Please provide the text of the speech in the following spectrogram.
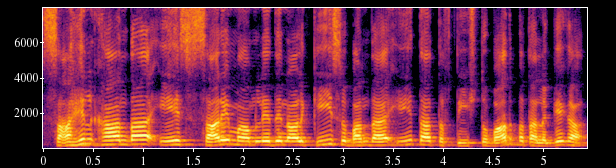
ਸਾਹਿਲ ਖਾਨ ਦਾ ਇਸ ਸਾਰੇ ਮਾਮਲੇ ਦੇ ਨਾਲ ਕੀ ਸਬੰਧ ਹੈ, ਇਹ ਤਾਂ ਤਫਤੀਸ਼ ਤੋਂ ਬਾਅਦ ਪਤਾ ਲੱਗੇਗਾ।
